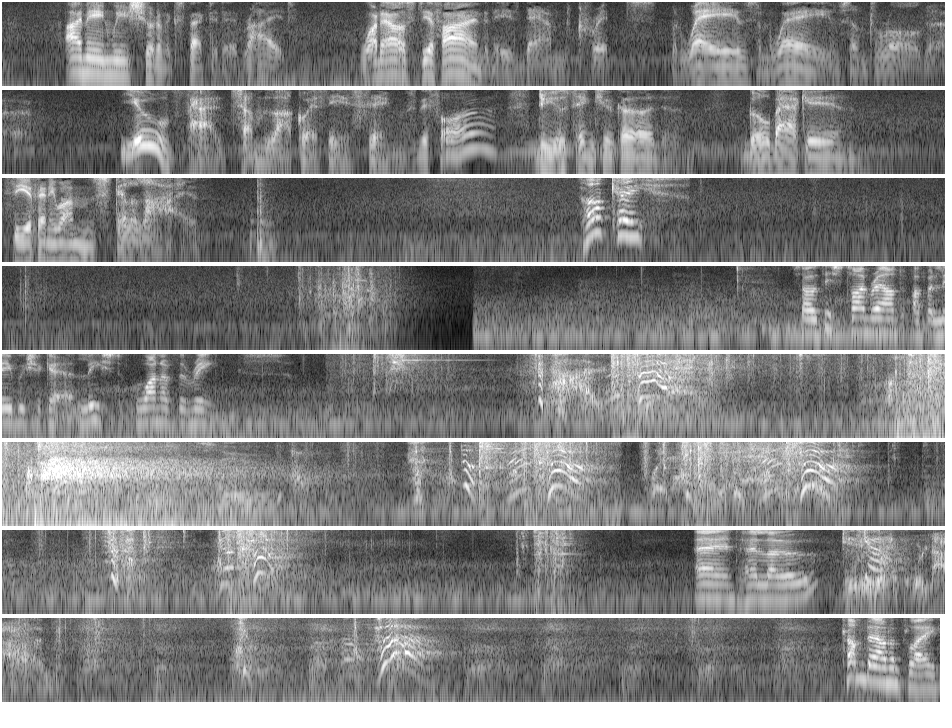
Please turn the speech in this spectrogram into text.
I mean, we should have expected it, right? What else do you find in these damned crypts but waves and waves of Draugr? You've had some luck with these things before. Do you think you could go back in, see if anyone's still alive? Okay. So this time round, I believe we should get at least one of the rings. Down and play.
